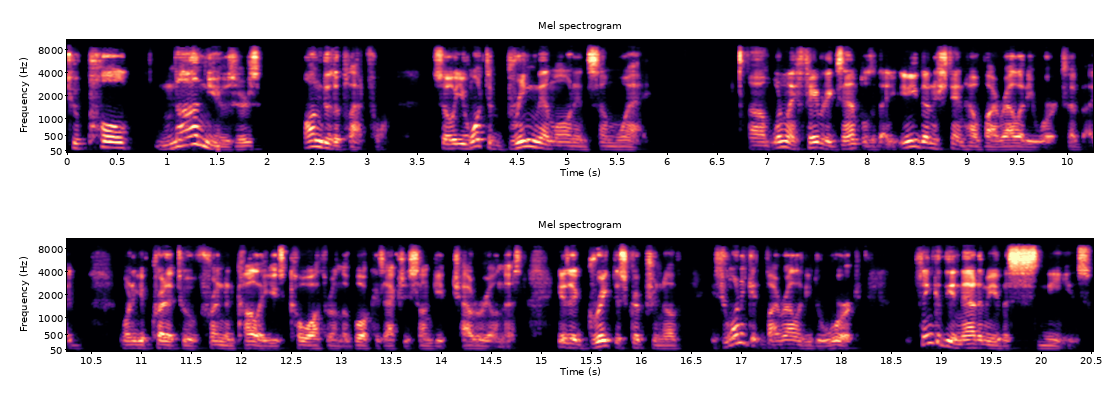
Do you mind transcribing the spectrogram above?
to pull non users onto the platform. So you want to bring them on in some way. Um, one of my favorite examples of that, you need to understand how virality works. I, I, want to give credit to a friend and colleague, he's co-author on the book, is actually Sangeet Choudary on this. He has a great description of, if you want to get virality to work, think of the anatomy of a sneeze.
